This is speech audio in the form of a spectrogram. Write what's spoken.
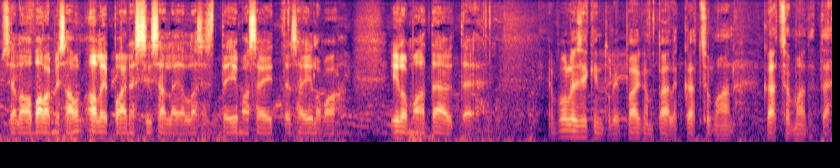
siellä on valmis alipaine sisällä, jolla se sitten imasee itsensä ilmaa, ilmaa täyteen. Ja poliisikin tuli paikan päälle katsomaan, katsomaan tätä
